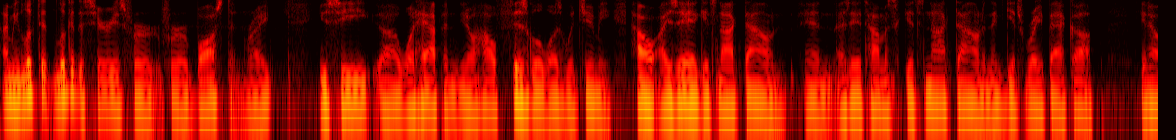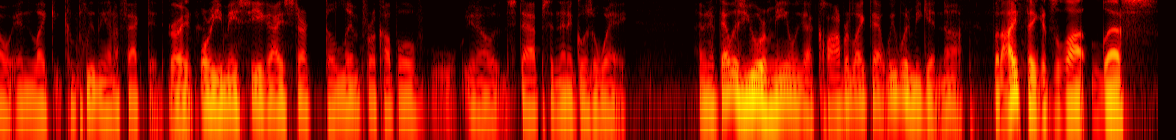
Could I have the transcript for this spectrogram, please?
I mean, look at look at the series for for Boston, right? You see uh, what happened. You know how physical it was with Jimmy. How Isaiah gets knocked down, and Isaiah Thomas gets knocked down, and then gets right back up. You know, and like completely unaffected. Right. Or you may see a guy start to limp for a couple of you know steps, and then it goes away. I mean, if that was you or me, and we got clobbered like that, we wouldn't be getting up. But I think it's a lot less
